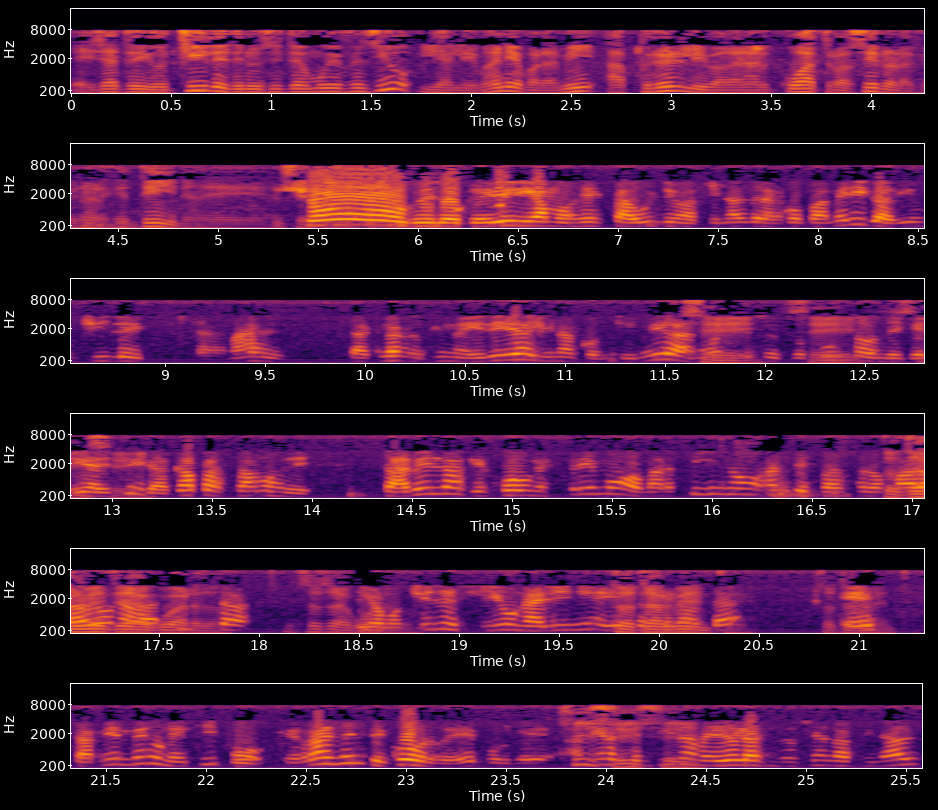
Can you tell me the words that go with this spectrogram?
Eh, ya te digo, Chile tiene un sistema muy defensivo y Alemania para mí a priori le iba a ganar 4 a 0 a la final argentina. Eh, yo de lo que vi, digamos, de esta última final de la Copa América, vi un Chile que además está claro que tiene una idea y una continuidad, ¿no? es otro punto donde quería decir. Acá pasamos de Sabela, que juega un extremo, a Martino, antes pasaron Totalmente Maradona, de acuerdo. Batista. Digamos, Chile siguió una línea y Totalmente. eso se nota es también ver un equipo que realmente corre, ¿eh? porque a mí Argentina me dio la sensación en la final,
